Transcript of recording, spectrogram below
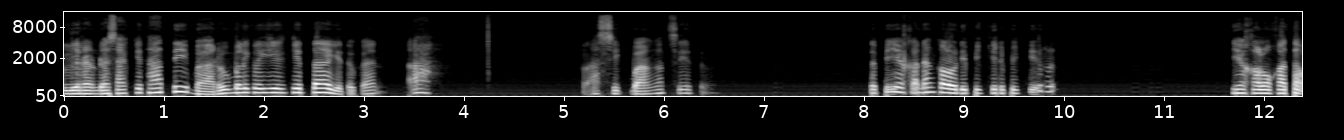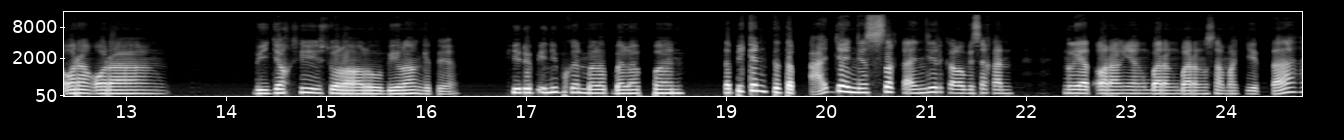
giliran udah sakit hati baru balik lagi ke kita gitu kan. Ah klasik banget sih itu. Tapi ya kadang kalau dipikir-pikir ya kalau kata orang-orang bijak sih selalu bilang gitu ya hidup ini bukan balap-balapan tapi kan tetap aja nyesek anjir. Kalau misalkan ngelihat orang yang bareng-bareng sama kita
